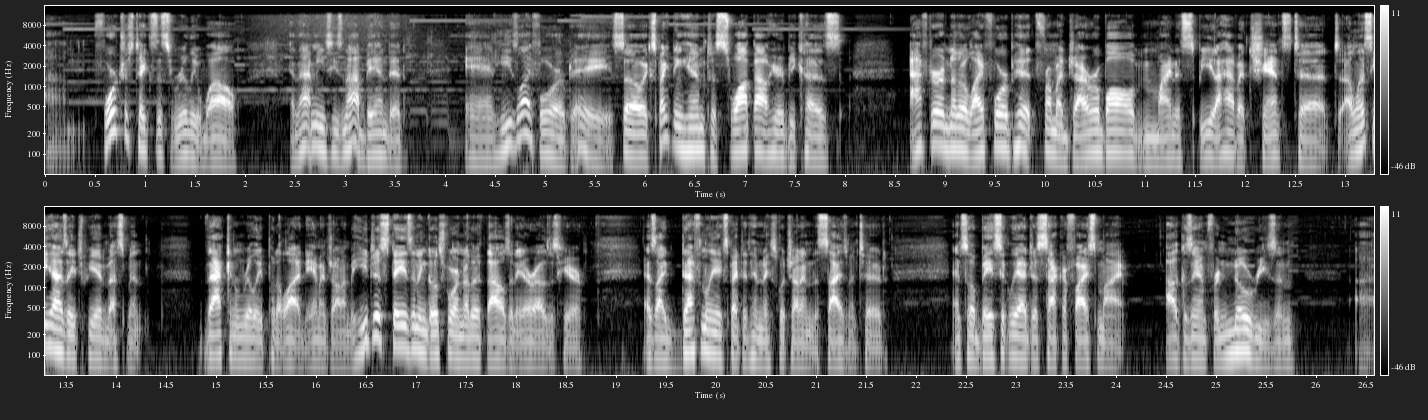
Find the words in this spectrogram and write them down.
Um, Forretress takes this really well, and that means he's not Banded, and he's Life Orbed. Hey, so expecting him to swap out here because after another life orb hit from a gyro ball minus speed, I have a chance to, to, unless he has HP investment, that can really put a lot of damage on him. But he just stays in and goes for another thousand arrows here, as I definitely expected him to switch out into Seismitoad. And so basically I just sacrificed my Alakazam for no reason. Uh,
